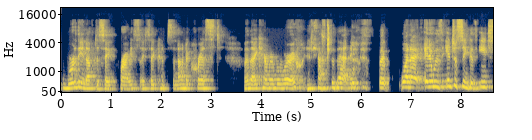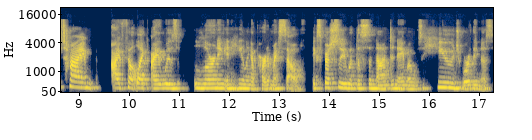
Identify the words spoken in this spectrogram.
worthy enough to say Christ. I said Sananda Kryst. And I can't remember where I went after that. but when I, and it was interesting because each time I felt like I was learning and healing a part of myself, especially with the Sananda name. It was a huge worthiness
